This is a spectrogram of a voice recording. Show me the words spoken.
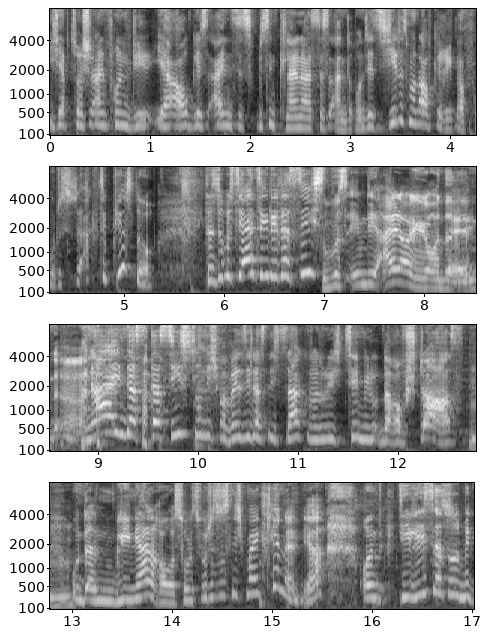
ich habe zum Beispiel einen Freund, die, ihr Auge ist eins, ist ein bisschen kleiner als das andere. Und jetzt jedes Mal aufgeregt auf Fotos. Du akzeptierst doch. Das, du bist die Einzige, die das siehst. Du bist eben die Einäugige unter den. Äh. Nein, das, das siehst du nicht mal. Wenn sie das nicht sagt, wenn du nicht zehn Minuten darauf starrst mhm. und dann Lineal rausholst, würdest du es nicht mal erkennen, ja? Und die liest das so mit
